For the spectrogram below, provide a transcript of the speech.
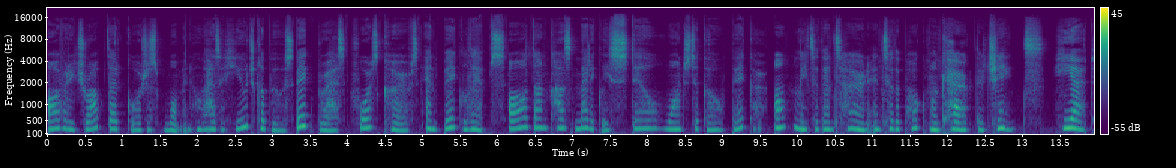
already drop dead gorgeous woman who has a huge caboose, big breasts, forced curves, and big lips, all done cosmetically, still wants to go bigger, only to then turn into the Pokemon character Jynx. Yet,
